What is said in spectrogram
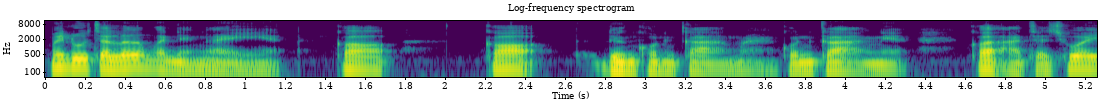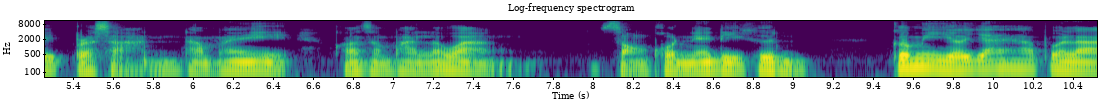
ไม่รู้จะเริ่มกันยังไงก็ก็ ดึงคนกลางมา คนกลางเนี่ยก็อาจจะช่วยประสานทำให้ความสัมพันธ์ระหว่าง 2 คนนี้ดีขึ้น ก็มีเยอะแยะครับ เวลา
